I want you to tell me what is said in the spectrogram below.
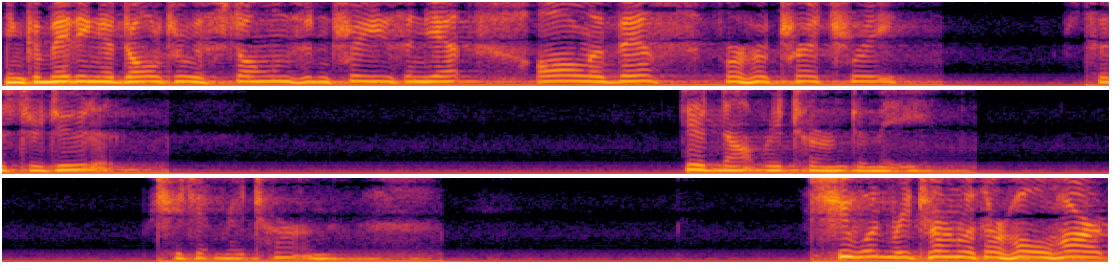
in committing adultery with stones and trees, and yet all of this for her treachery, Sister Judah did not return to me. She didn't return. She wouldn't return with her whole heart,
